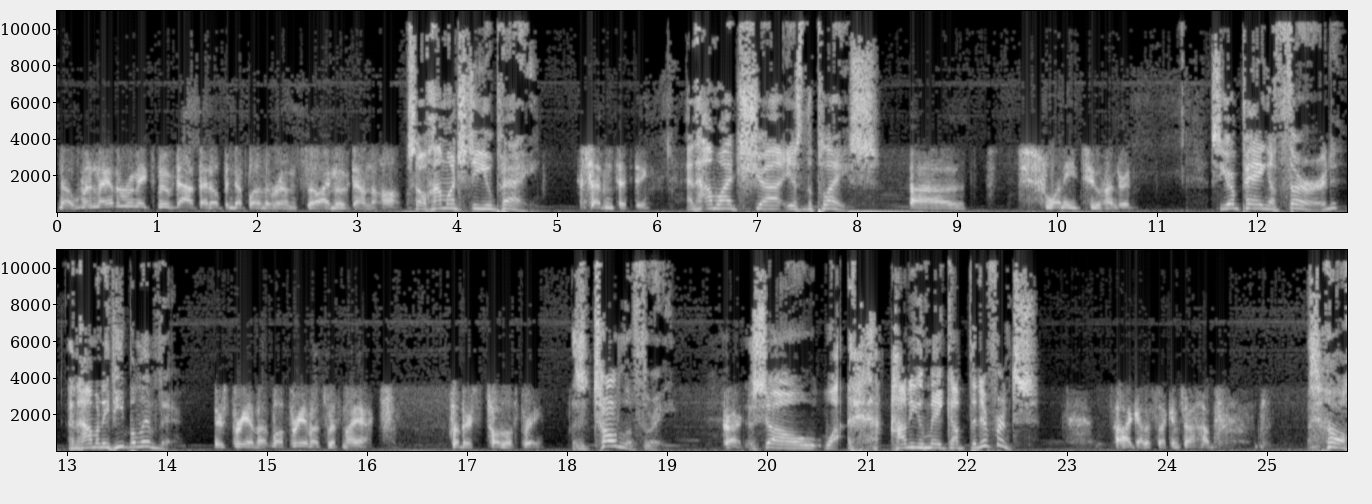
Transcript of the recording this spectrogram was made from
no. When my other roommates moved out, that opened up one of the rooms, so I moved down the hall. So how much do you pay? Seven fifty. And how much uh, is the place? Uh, twenty two hundred. So you're paying a third. And how many people live there? There's three of us. Well, three of us with my ex. So there's a total of three. There's a total of three. Correct. So what? How do you make up the difference? I got a second job. So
